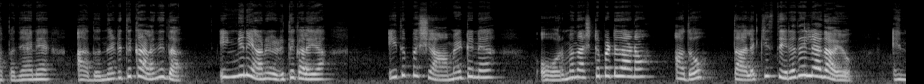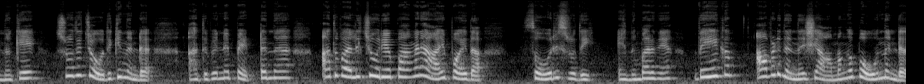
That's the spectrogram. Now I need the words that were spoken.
അപ്പൊ ഞാൻ അതൊന്നെടുത്ത് കളഞ്ഞതാ. ഇങ്ങനെയാണോ എടുത്തു കളയാ? ഇതിപ്പോ ശ്യാമേട്ടന് ഓർമ്മ നഷ്ടപ്പെട്ടതാണോ? അതോ തലയ്ക്ക് സ്ഥിരതയില്ലാതായോ? എന്നൊക്കെ ശ്രുതി ചോദിക്കുന്നുണ്ട്. അത് പിന്നെ പെട്ടെന്ന് അത് വലിച്ചൂരിയപ്പോ അങ്ങനെ ആയിപ്പോയതാ. സോറി ശ്രുതി എന്നും പറഞ്ഞ് വേഗം അവിടെ നിന്ന് ശ്യാമങ്ങ പോകുന്നുണ്ട്.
